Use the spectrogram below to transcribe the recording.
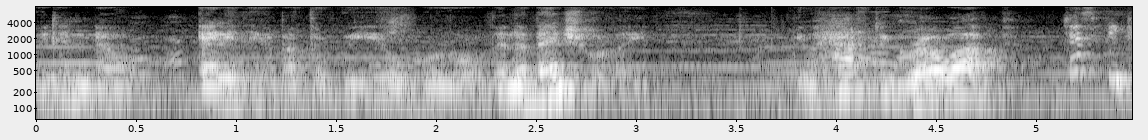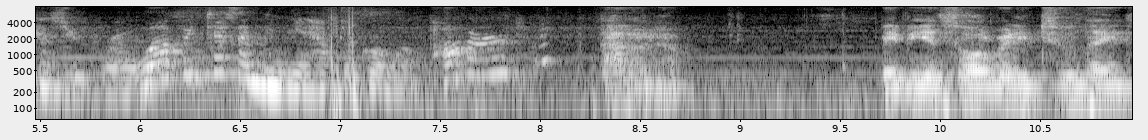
We didn't know anything about the real world. And eventually, you have to grow up. Just because you grow up, it doesn't mean you have to grow apart. I don't know. Maybe it's already too late.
